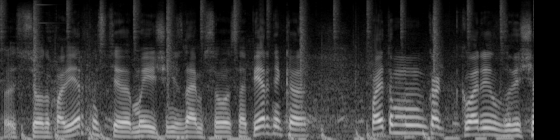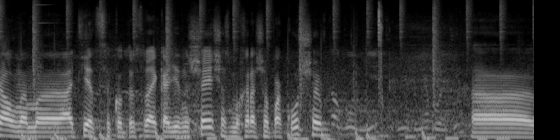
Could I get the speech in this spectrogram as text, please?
То есть все на поверхности, мы еще не знаем своего соперника. Поэтому, как говорил, завещал нам э, отец Counter-Strike 1.6, сейчас мы хорошо покушаем. Э,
